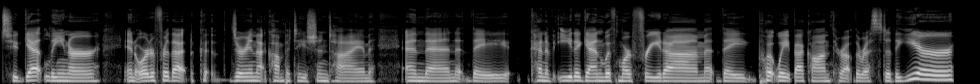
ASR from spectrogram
to get leaner in order for that during that competition time. And then they kind of eat again with more freedom. They put weight back on throughout the rest of the year.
